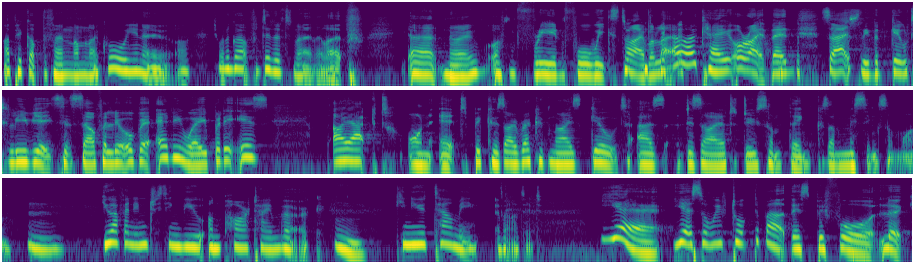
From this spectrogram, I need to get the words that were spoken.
I pick up the phone and I'm like, oh, you know, uh, do you want to go out for dinner tonight? And they're like, uh, no, I'm free in four weeks' time. I'm like, oh, okay, all right then. So actually, the guilt alleviates itself a little bit anyway. But it is, I act on it because I recognize guilt as a desire to do something because I'm missing someone. Mm. You have an interesting view on part time work. Mm. Can you tell me about it? Yeah, yeah. So we've talked about this before. Look,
